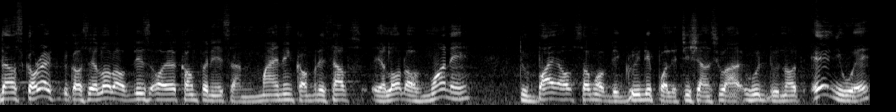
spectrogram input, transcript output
That's correct, because a lot of these oil companies and mining companies have a lot of money to buy off some of the greedy politicians who, are, who do not anyway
